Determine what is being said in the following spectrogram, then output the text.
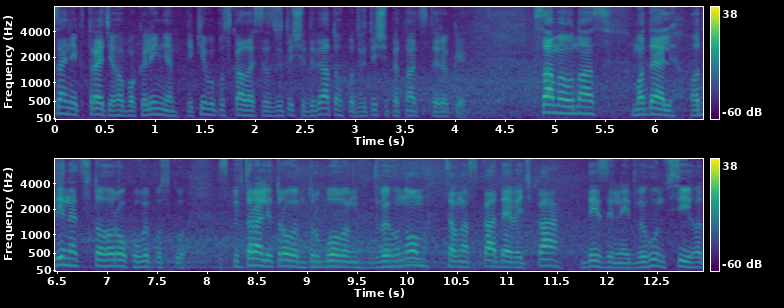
Scenic третього покоління, які випускалися з 2009 по 2015 роки. Саме у нас модель 2011 року випуску з 1,5-літровим турбовим двигуном. Це у нас К9К, дизельний двигун, всі його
